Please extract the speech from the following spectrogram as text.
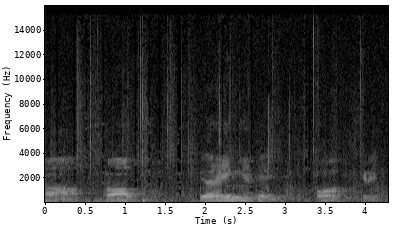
Bra. Topp. Gjør ingenting. Og skritt.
